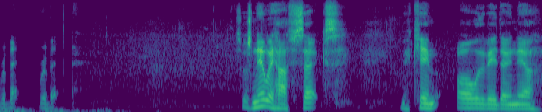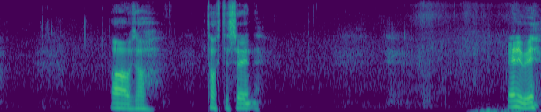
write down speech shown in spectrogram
Ribbit, ribbit. So it's nearly half six. We came all the way down there. Oh, it was a tough descent. Anyway,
